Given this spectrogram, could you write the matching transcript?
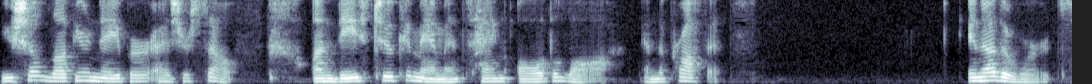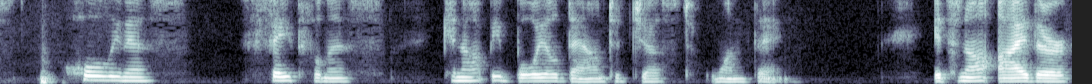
You shall love your neighbor as yourself. On these two commandments hang all the law and the prophets. In other words, holiness, faithfulness cannot be boiled down to just one thing. It's not either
